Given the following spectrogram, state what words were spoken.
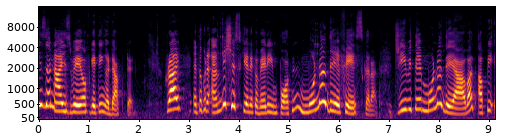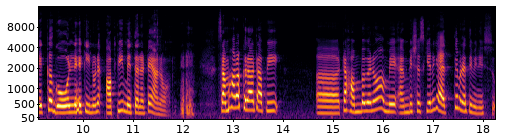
is a nice way of getting adopted. Right? එතකොට ඇම්බිෂස් කියන එක very important. මොන දේ ෆේස් කරත් ජීවිතේ මොන දෙයාවත් අපි එක ගෝල් එකක ඉන්නෝනේ අපි මෙතනට යනවා. සමහරක් වෙලාවට අපි ට හම්බ වෙනවා මේ ඇම්බිෂස් කියන එක ඇත්තම නැති මිනිස්සු.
